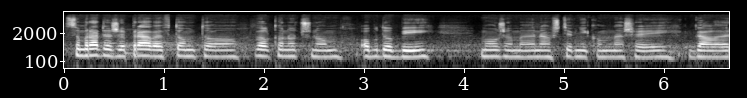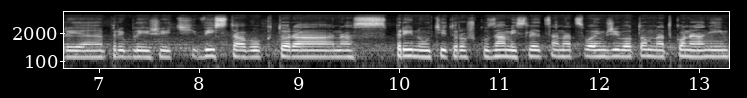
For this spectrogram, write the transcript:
Som rada, že práve v tomto veľkonočnom období môžeme návštevníkom našej galérie priblížiť výstavu, ktorá nás prinúti trošku zamyslieť sa nad svojim životom, nad konaním,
